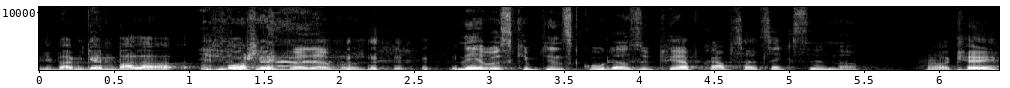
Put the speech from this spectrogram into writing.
Wie beim Gambala Porsche. Porsche. nee, aber es gibt den Skoda Superb, gab es als Sechszylinder. Okay,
